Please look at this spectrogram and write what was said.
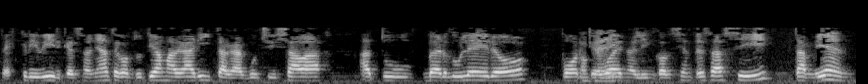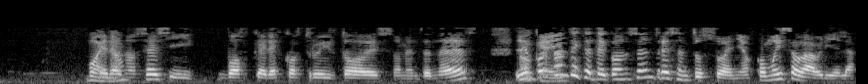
escribir que soñaste con tu tía Margarita que acuchillaba a tu verdulero, porque bueno, el inconsciente es así, también. Bueno, Pero no sé si vos querés construir todo eso, ¿me entendés? Lo importante es que te concentres en tus sueños, como hizo Gabriela.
